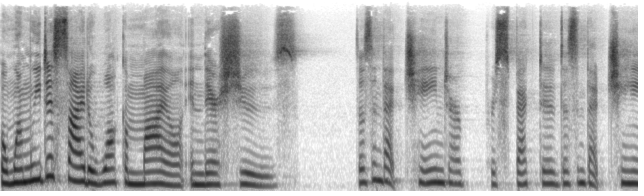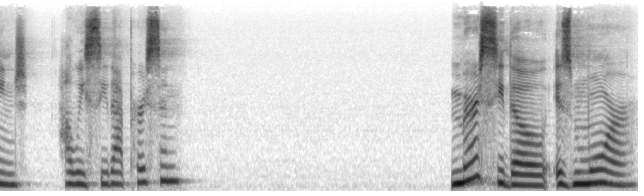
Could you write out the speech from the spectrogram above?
But when we decide to walk a mile in their shoes, doesn't that change our perspective? Doesn't that change how we see that person? Mercy, though, is more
